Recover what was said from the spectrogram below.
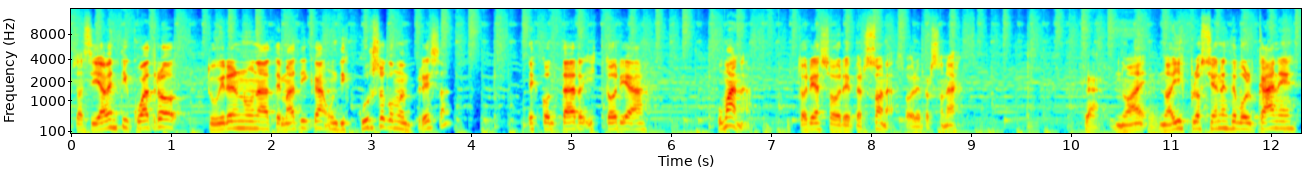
O sea, si A24 tuvieran una temática, un discurso como empresa, es contar historias humanas historia sobre personas, sobre personajes. Claro. No hay, no hay explosiones de volcanes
